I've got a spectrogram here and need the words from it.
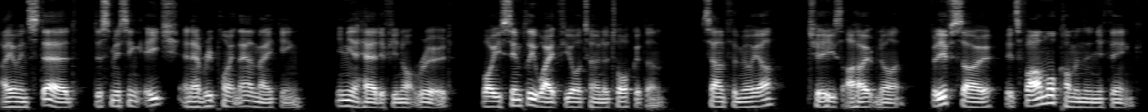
Are you instead dismissing each and every point they are making, in your head if you're not rude, while you simply wait for your turn to talk at them. Sound familiar? Geez, I hope not. But if so, it's far more common than you think.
